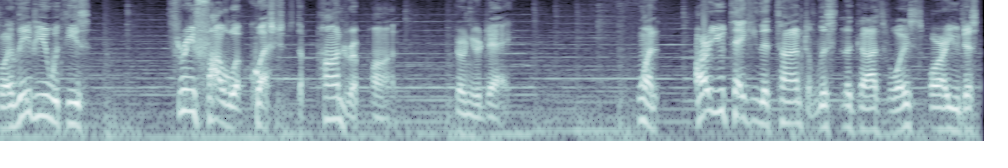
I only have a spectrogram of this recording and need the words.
So I leave you with these three follow up questions to ponder upon during your day. One, are you taking the time to listen to God's voice, or are you just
